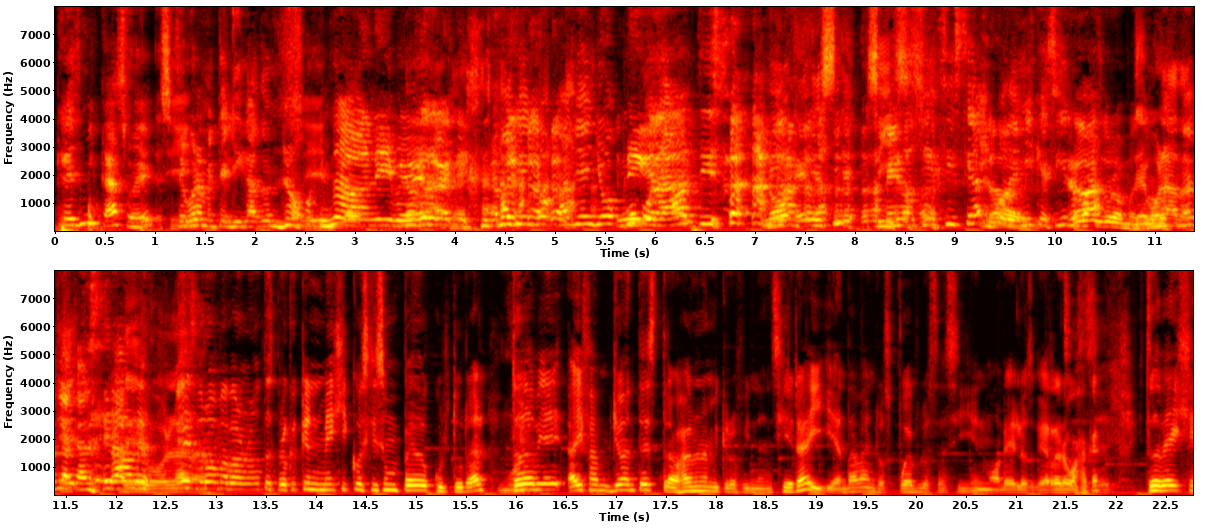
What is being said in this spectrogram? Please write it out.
Que es mi caso, ¿eh? Sí. Seguramente el hígado no. Sí. No, ni verga, ni, Más bien yo, más bien yo ni gratis. No, es, eh, sí, Pero si existe algo No, de mí que No, sirva. es broma. es de volada. No es la eh, cadera, de es, volada. es broma, baronautas, pero creo que en México sí es un pedo cultural. Muy. Todavía hay, fam- Yo antes trabajaba en una microfinanciera y, andaba en los pueblos así, en Morelos, Guerrero, Sí, Oaxaca. sí. Y todavía hay gente,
